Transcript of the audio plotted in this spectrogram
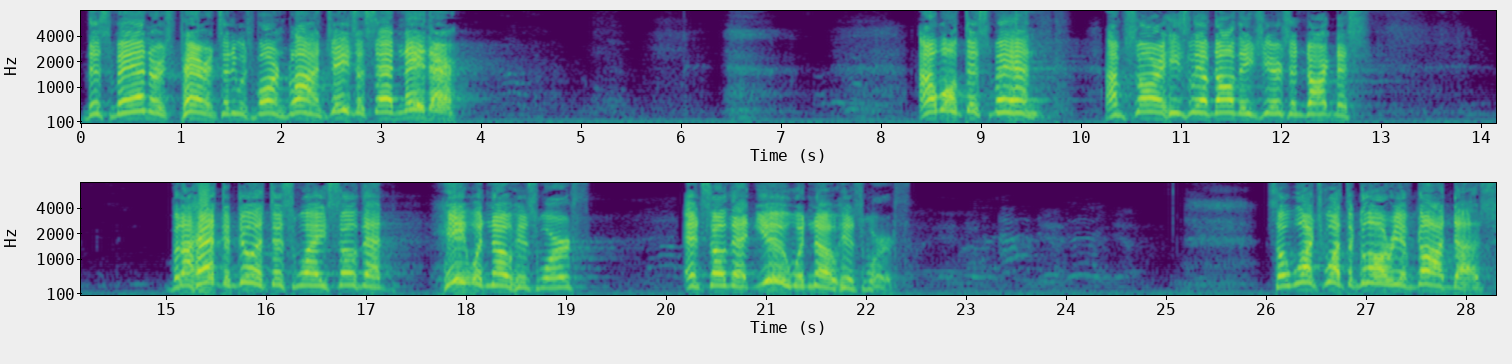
This man or his parents that he was born blind? Jesus said, Neither. I want this man I'm sorry he's lived all these years in darkness. But I had to do it this way so that he would know his worth and so that you would know his worth. So, watch what the glory of God does.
